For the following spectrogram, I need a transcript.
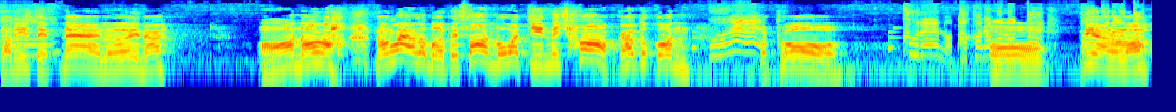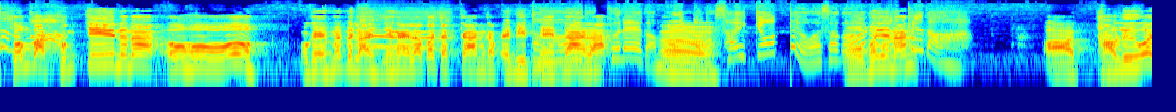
ตอนนี้เสร็จแน่เลยนะ อ๋อ น้องอะน้องไล่เอาระเบิดไปซ่อนเพราะว่าจีนไม่ชอบครับทุกคนขอโทษโอ้ เนี่ยเหรอ สมบัติของจีนนะนะโอ้โห โอเค ไม่เป็นไร ยังไงเราก็จัดการกับไอบีดเมดได้ละ เออโอ้เพราะฉะนั้นอ่าข่าวลือว่า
